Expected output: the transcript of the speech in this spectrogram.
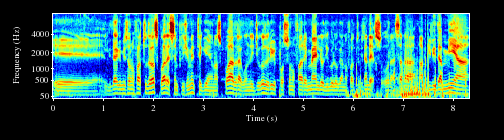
L'idea che mi sono fatto della squadra è semplicemente che è una squadra con dei giocatori che possono fare meglio di quello che hanno fatto fino adesso. Ora sarà abilità mia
